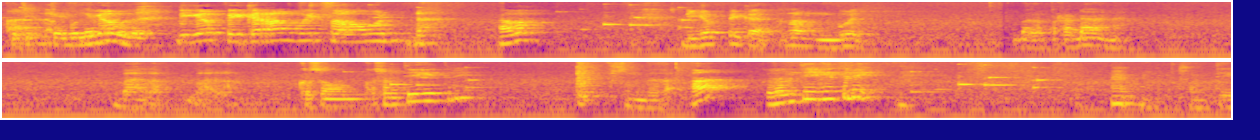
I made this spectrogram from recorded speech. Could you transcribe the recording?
putih kayak boleh boleh Diga pikir rambut sound. apa Diga pikir rambut. balap perdana Balap, balap. kosong kosong tiga itu nih Sundara. Hah? kosong tiga itu nih Santi.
